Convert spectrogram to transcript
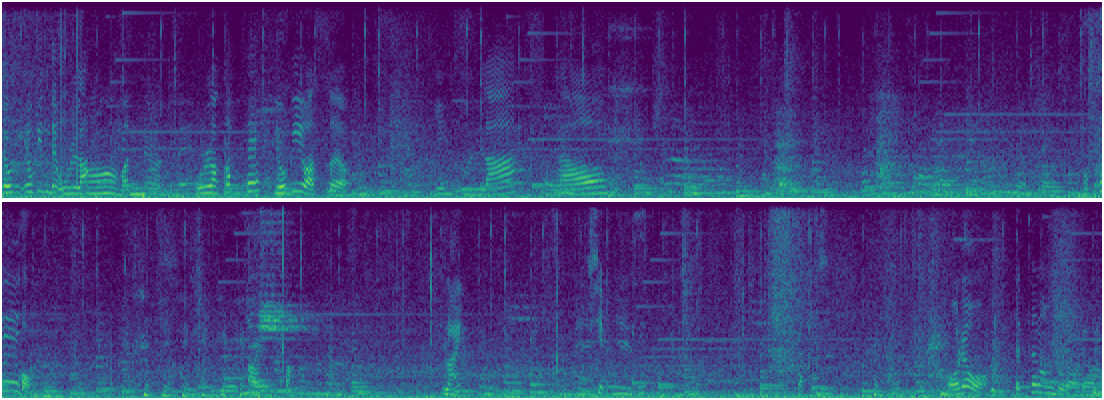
여기, 여긴데 올라. 아, 맞네, 맞네. 올라 카페? 여기 왔어요. 여기 올라. 헬로. 더큰 거. 아, 있다. 라이트? 10. 맞지? 어려워. 베트남도 어려워.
